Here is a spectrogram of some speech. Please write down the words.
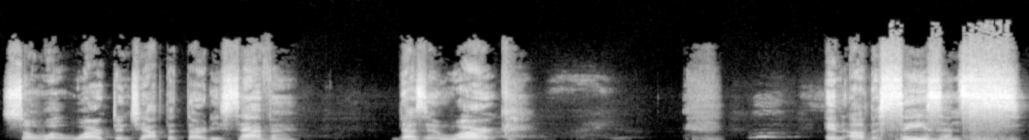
So, what worked in chapter 37 doesn't work in other seasons,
